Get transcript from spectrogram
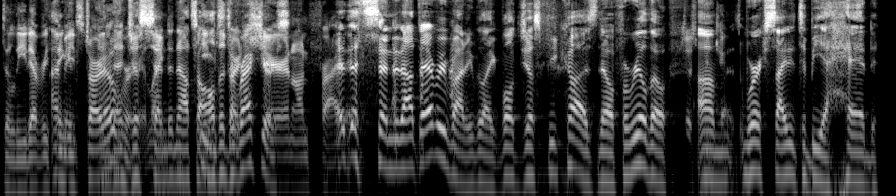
delete everything, mean, and start and over? then just Like, send it out to all the directors. sharing on And Friday. then send it out to everybody. Be like, well, just because. No, for real though, um, we're excited to be ahead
